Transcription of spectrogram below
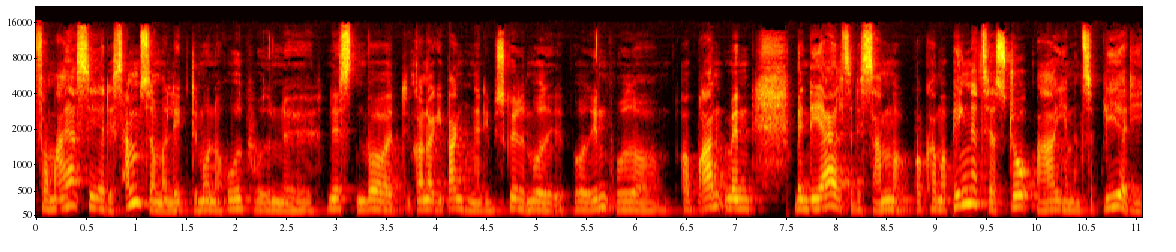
for mig at se er det samme som at lægge dem under hovedpuden øh, næsten, hvor at, godt nok i banken er de beskyttet mod både indbrud og, og brand, men, men det er altså det samme, og kommer pengene til at stå bare, jamen så bliver de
